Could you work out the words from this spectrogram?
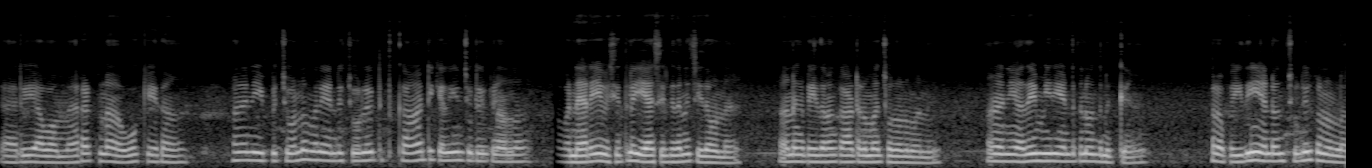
சரி அவள் மிரட்டினா ஓகே தான். ஆனால் நீ இப்போ சொன்ன மாதிரி என்கிட்ட சொல்லிட்டு காட்டிக்காதீங்கன்னு சொல்லியிருக்கலாம்ல. அவள் நிறைய விஷயத்தில் ஏசிருக்க தானே செய்த உன்னை. அண்ணன்கிட்ட இதெல்லாம் காட்டுற மாதிரி சொல்லணுமான்னு. ஆனால் நீ அதே மீறி என்கிட்ட வந்து நிற்க அப்புறம் அப்போ இதையும் என்கிட்ட வந்து சொல்லியிருக்கணும்ல.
